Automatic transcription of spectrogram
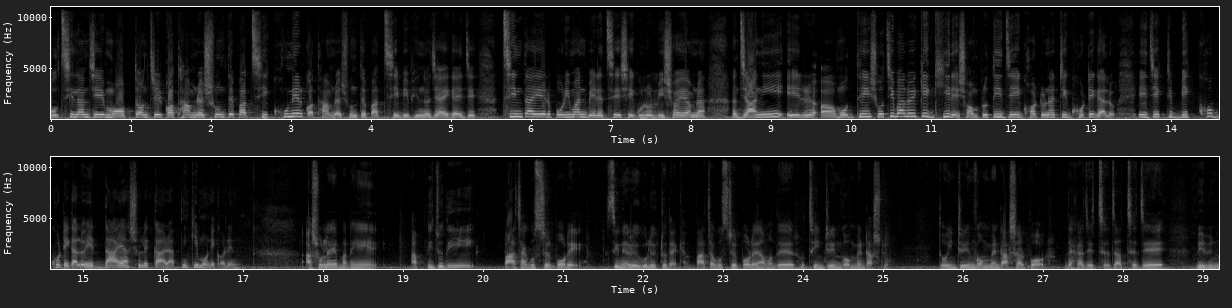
বলছিলাম যে মবতন্ত্রের কথা আমরা শুনতে পাচ্ছি খুনের কথা আমরা শুনতে পাচ্ছি বিভিন্ন জায়গায় যে ছিনতাইয়ের পরিমাণ বেড়েছে সেগুলোর বিষয়ে আমরা জানি। এর মধ্যেই সচিবালয়কে ঘিরে সম্প্রতি যে ঘটনাটি ঘটে গেল এই যে একটি বিক্ষোভ ঘটে গেল এর দায় আসলে কার? আপনি কি মনে করেন? আসলে মানে আপনি যদি পাঁচ আগস্টের পরে সিনারিওগুলো একটু দেখেন পাঁচ আগস্টের পরে আমাদের হচ্ছে ইন্টারিম গভর্নমেন্ট আসলো। তো ইন্টারিম গভর্নমেন্ট আসার পর দেখা যাচ্ছে যাচ্ছে যে বিভিন্ন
